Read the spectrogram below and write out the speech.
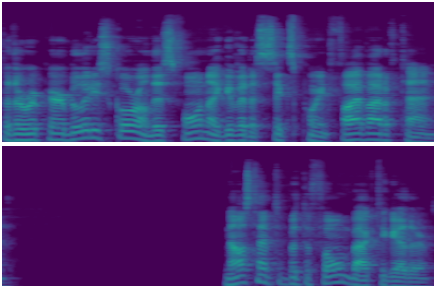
For the repairability score on this phone, I give it a 6.5 out of 10. Now it's time to put the phone back together.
